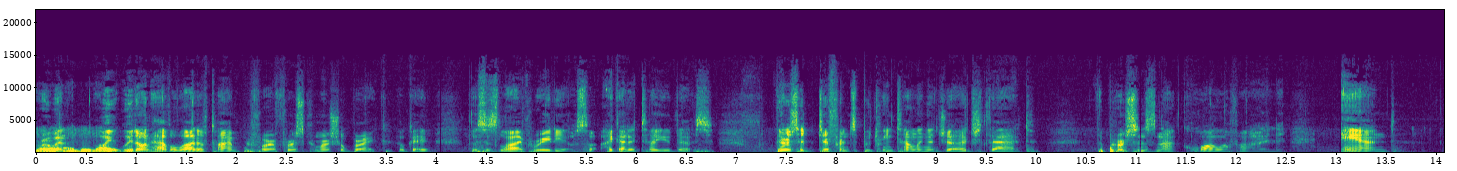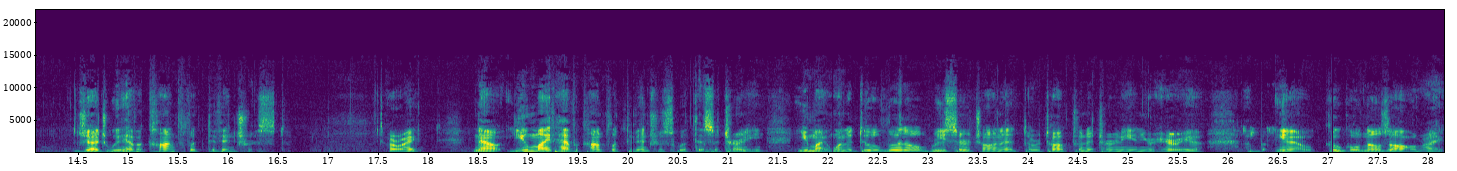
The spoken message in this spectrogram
Ruben, we, we don't have a lot of time before our first commercial break, okay? This is live radio, so I got to tell you this. There's a difference between telling a judge that the person's not qualified and, Judge, we have a conflict of interest. All right? Now, you might have a conflict of interest with this attorney. You might want to do a little research on it or talk to an attorney in your area. You know, Google knows all, right?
